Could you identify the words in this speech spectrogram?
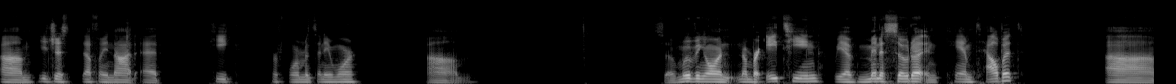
Um, he's just definitely not at peak performance anymore. Um, So moving on, number 18, we have Minnesota and Cam Talbot. Uh,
